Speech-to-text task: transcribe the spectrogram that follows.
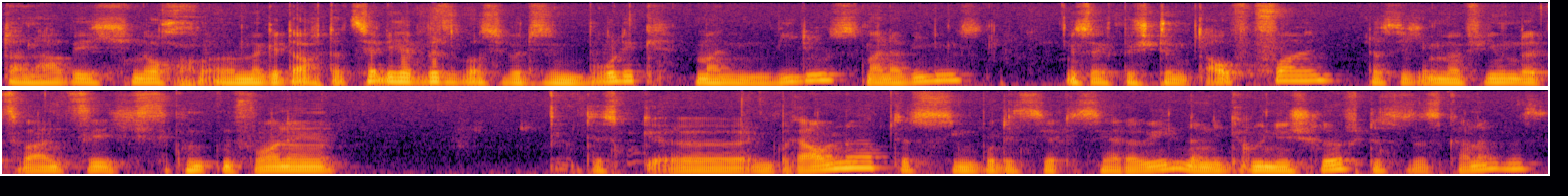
Dann habe ich noch äh, mir gedacht, erzähle ich ein bisschen was über die Symbolik meiner Videos, meiner Videos. Ist euch bestimmt aufgefallen, dass ich immer 420 Sekunden vorne das äh, in Braun habe, das symbolisiert das Heroin, dann die grüne Schrift, das ist das Cannabis.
